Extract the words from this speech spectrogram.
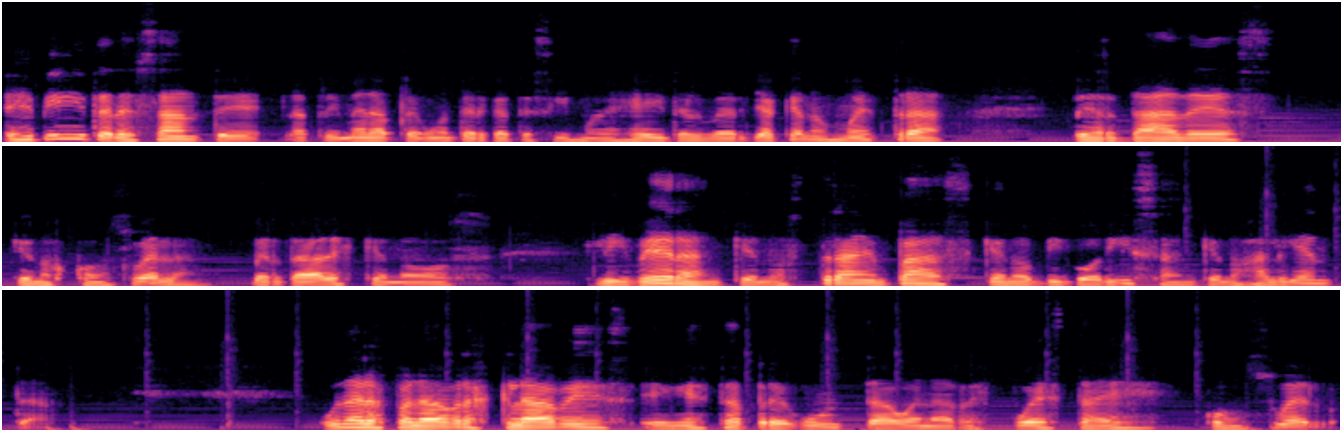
Es bien interesante la primera pregunta del Catecismo de Heidelberg, ya que nos muestra verdades que nos consuelan, verdades que nos liberan, que nos traen paz, que nos vigorizan, que nos alientan. Una de las palabras claves en esta pregunta o en la respuesta es consuelo.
